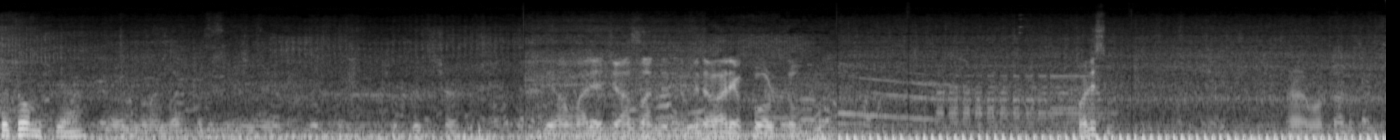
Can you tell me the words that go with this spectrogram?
Kötü olmuş ya. Allah. Çok kötü çarptı. Bir an var ya can zannettim bir de var ya korktum. Polis mi? Ha motorlu polis.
